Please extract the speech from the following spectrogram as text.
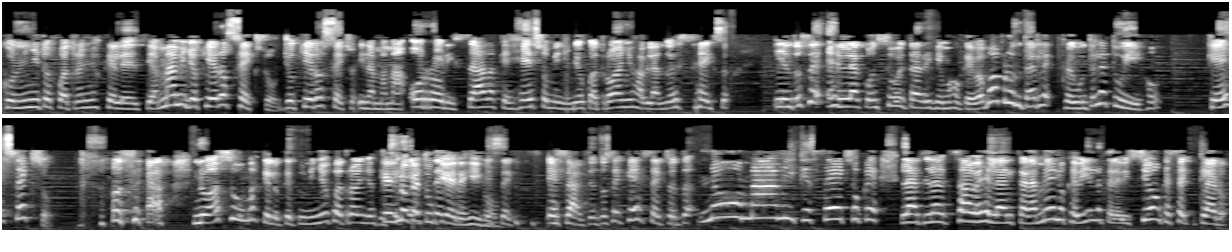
con un niñito de cuatro años que le decía, mami, yo quiero sexo, yo quiero sexo. Y la mamá horrorizada, ¿qué es eso? Mi niño de cuatro años hablando de sexo. Y entonces en la consulta dijimos, ok, vamos a preguntarle, pregúntale a tu hijo, ¿qué es sexo? o sea, no asumas que lo que tu niño de cuatro años dice, ¿Qué es lo que, tú quieres, hijo? Exacto. Entonces, ¿qué es sexo? no, mami, ¿qué sexo? ¿Qué? La, ¿Sabes? El, caramelo que vi en la televisión, que se, claro,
